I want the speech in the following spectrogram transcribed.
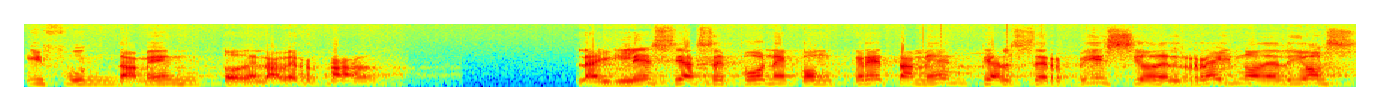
y fundamento de la verdad. La iglesia se pone concretamente al servicio del reino de Dios,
